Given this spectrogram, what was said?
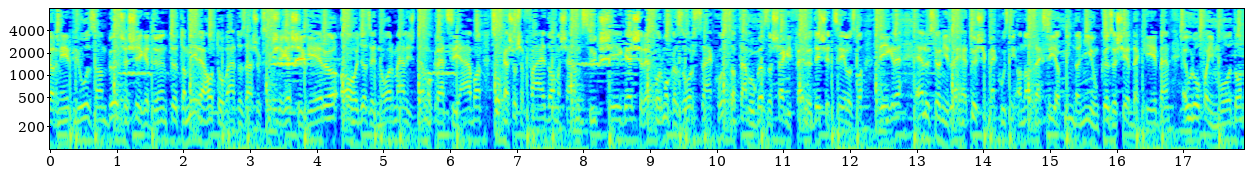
Magyar nép józan bölcsessége döntött a méreható változások szükségességéről, ahogy az egy normális demokráciában szokásos a fájdalmas ám szükséges reformok az ország hosszabb távú gazdasági fejlődését célozva. Végre először nyit lehetőség meghúzni a nadrág szíjat mindannyiunk közös érdekében, európai módon,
